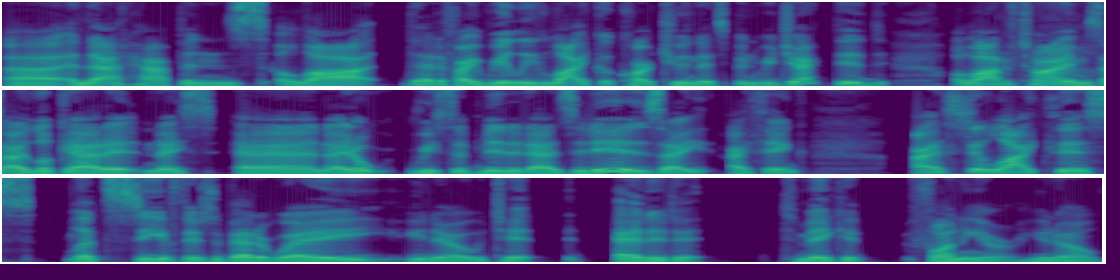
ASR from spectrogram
Uh, and that happens a lot. That if I really like a cartoon that's been rejected, a lot of times I look at it and I and I don't resubmit it as it is. I I think I still like this. Let's see if there's a better way, you know, to edit it to make it funnier. You know,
